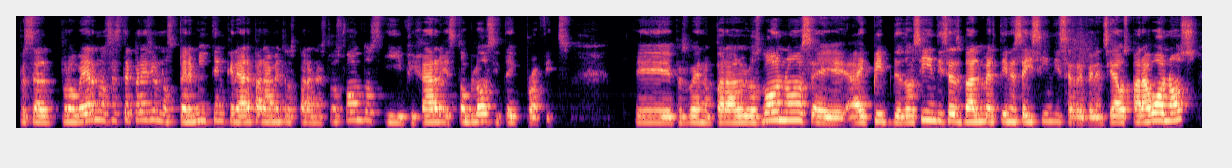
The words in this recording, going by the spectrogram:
pues al proveernos este precio, nos permiten crear parámetros para nuestros fondos y fijar stop loss y take profits. Eh, pues bueno, para los bonos eh, hay PIP de dos índices. Balmer tiene seis índices referenciados para bonos.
